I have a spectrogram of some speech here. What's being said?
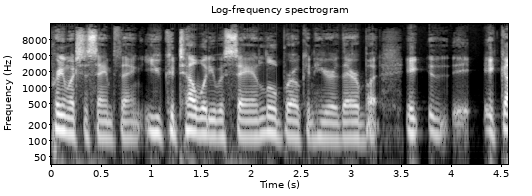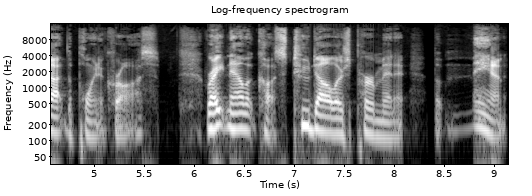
pretty much the same thing. You could tell what he was saying, a little broken here or there, but it it, it got the point across. Right now it costs $2 per minute, but man,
